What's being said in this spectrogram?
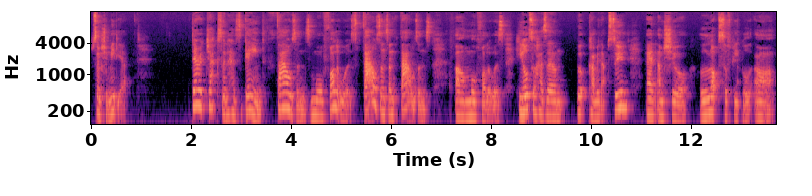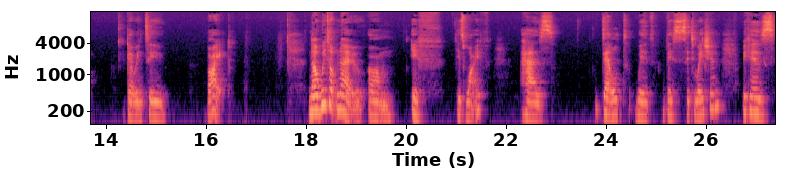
social media, Derrick Jaxn has gained thousands more followers, thousands and thousands um, more followers. He also has a book coming up soon, and I'm sure lots of people are going to buy it. Now, we don't know um, if his wife has dealt with this situation because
